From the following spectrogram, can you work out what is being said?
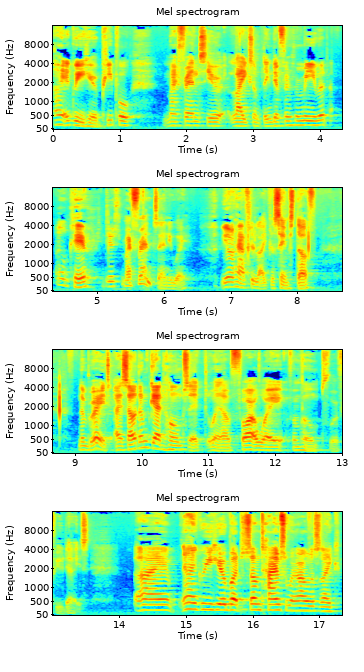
I agree here. People, my friends here like something different from me, but I don't care. Just my friends anyway. We don't have to like the same stuff. Number eight, I seldom get homesick when I'm far away from home for a few days. I I agree here, but sometimes when I was like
